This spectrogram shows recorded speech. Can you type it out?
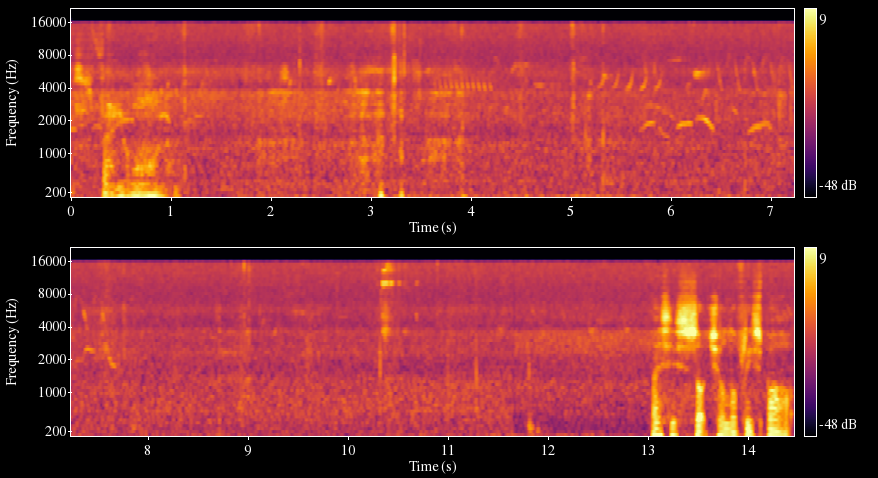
This is very warm. This is such a lovely spot.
